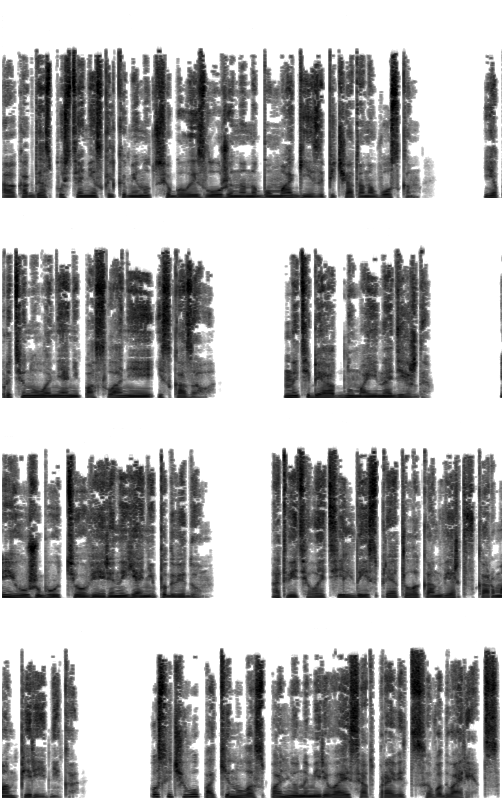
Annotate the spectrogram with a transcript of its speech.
А когда спустя несколько минут все было изложено на бумаге и запечатано воском, я протянула няне послание и сказала, «На тебя одну мои надежды. И уж будьте уверены, я не подведу», — ответила Тильда и спрятала конверт в карман передника, после чего покинула спальню, намереваясь отправиться во дворец.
